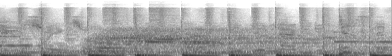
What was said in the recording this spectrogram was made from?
You swing swing. If you like it, just slip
